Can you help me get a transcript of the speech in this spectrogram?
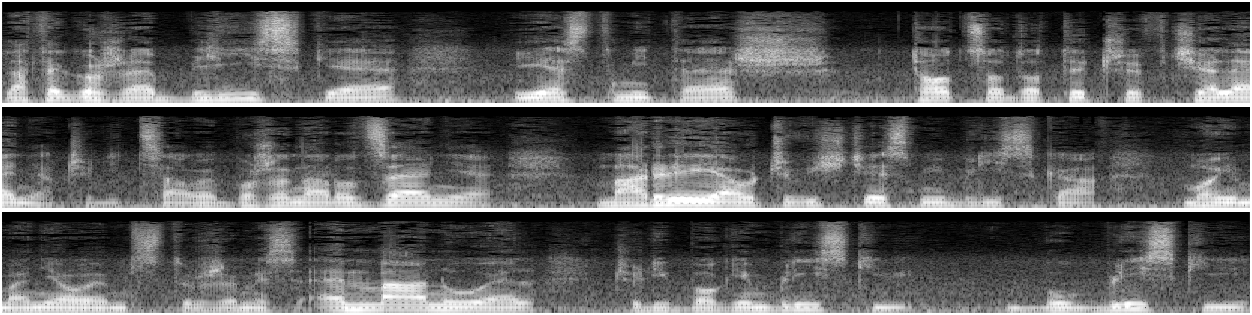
dlatego że bliskie jest mi też to, co dotyczy wcielenia, czyli całe Boże Narodzenie. Maryja oczywiście jest mi bliska, moim aniołem stróżem jest Emmanuel, czyli Bogiem bliski, Bóg bliski,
